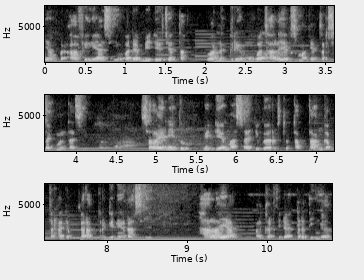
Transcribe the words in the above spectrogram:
yang berafiliasi pada media cetak luar negeri yang membuat halayak semakin tersegmentasi. Selain itu, media massa juga harus tetap tanggap terhadap karakter generasi halayak agar tidak tertinggal.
